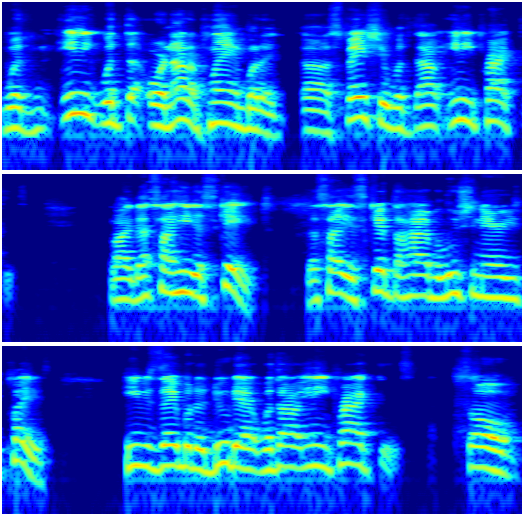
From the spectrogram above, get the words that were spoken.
with any with the or not a plane but a uh, spaceship without any practice. Like that's how he escaped. That's how he escaped the high evolutionary place. He was able to do that without any practice. So,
